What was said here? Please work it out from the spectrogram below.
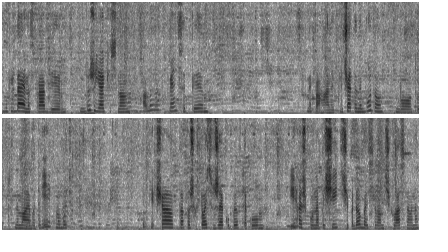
Виглядає насправді дуже якісно, але в принципі непоганий. Включати не буду, бо тут немає батареїк, мабуть. Якщо також хтось вже купив таку іграшку, напишіть, чи подобається вам, чи класна вона.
